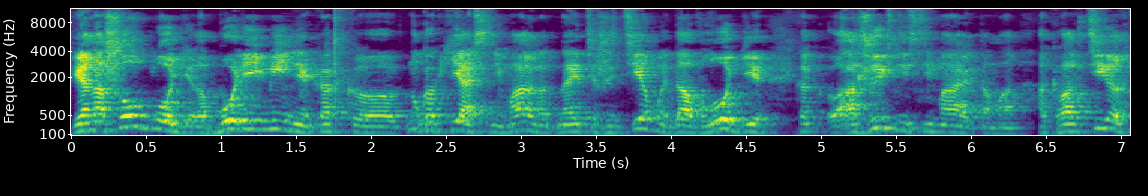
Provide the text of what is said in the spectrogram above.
Я нашел блогера, более-менее, как, э, ну, как я снимаю на, на эти же темы, да, влоги, как о жизни снимаю, там, о, о квартирах.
